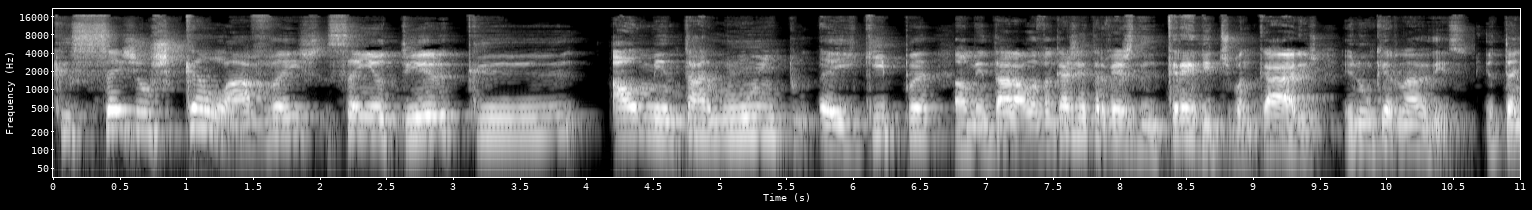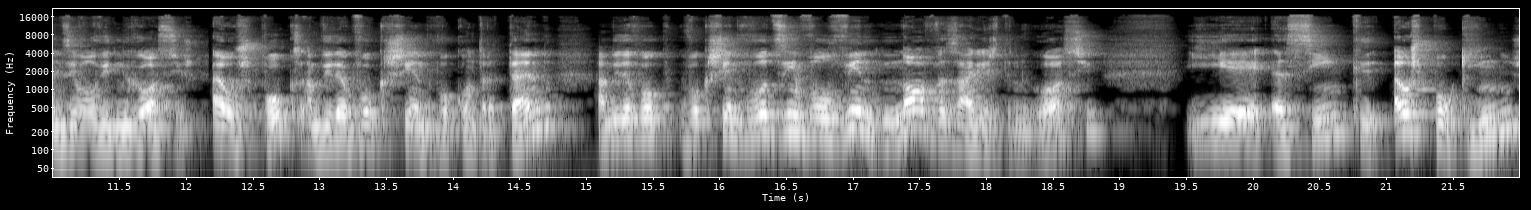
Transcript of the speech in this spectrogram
que sejam escaláveis sem eu ter que aumentar muito a equipa, aumentar a alavancagem através de créditos bancários. Eu não quero nada disso. Eu tenho desenvolvido negócios aos poucos, à medida que vou crescendo, vou contratando, à medida que vou, vou crescendo, vou desenvolvendo novas áreas de negócio. E é assim que, aos pouquinhos,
